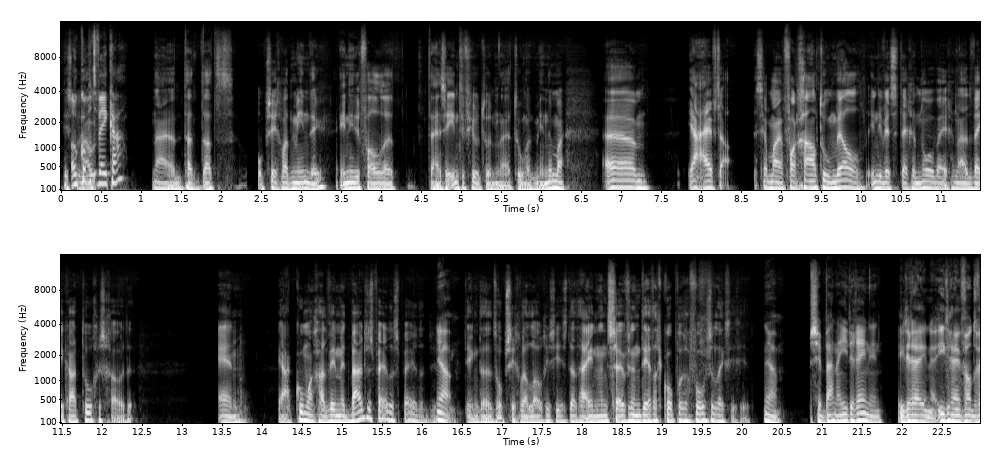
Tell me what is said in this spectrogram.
is Ook op het WK? Nou, dat, dat op zich wat minder. In ieder geval eh, tijdens de interview toen, eh, toen wat minder. Maar ehm, ja, hij heeft zeg maar, Van Gaal toen wel in die wedstrijd tegen Noorwegen naar het WK toegeschoten. En ja, Koeman gaat weer met buitenspelers spelen. Dus Ja. ik denk dat het op zich wel logisch is dat hij in een 37-koppige voorselectie zit. Ja, zit bijna iedereen in. Iedereen, iedereen van het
